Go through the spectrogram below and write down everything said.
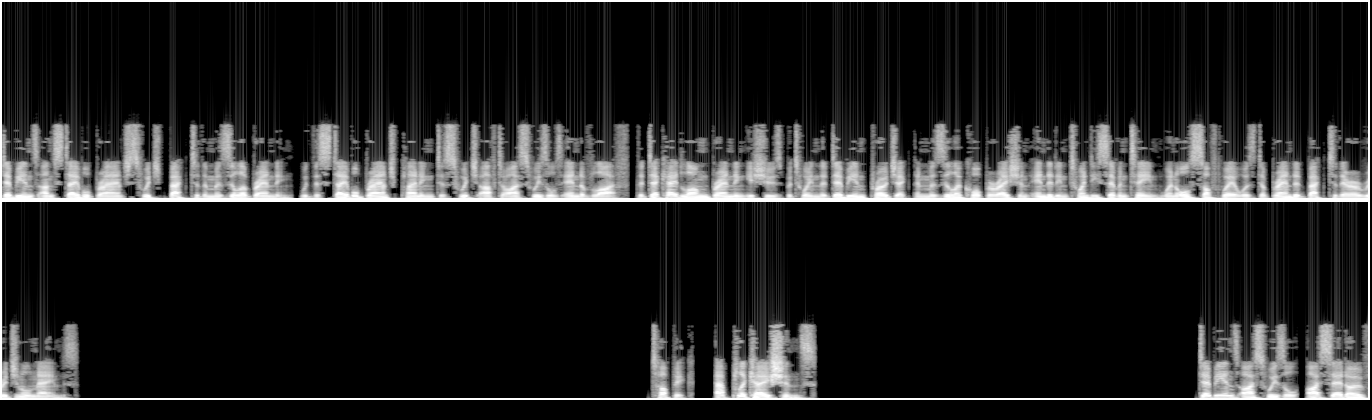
Debian's unstable branch switched back to the Mozilla branding, with the stable branch planning to switch after Iceweasel's end of life. The decade-long branding issues between the Debian project and Mozilla Corporation ended in 2017 when all software was debranded back to their original names. Topic: Applications. Debian's Iceweasel, Icedove,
